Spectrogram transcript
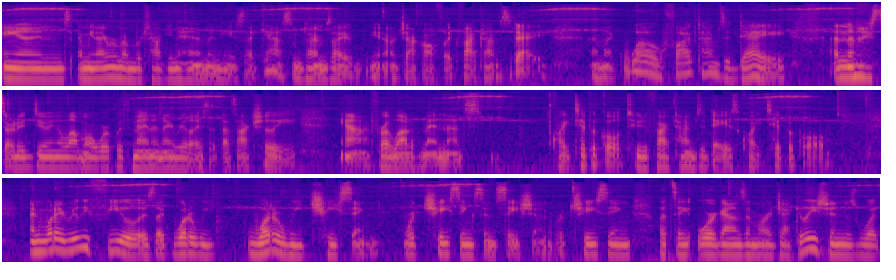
And I mean, I remember talking to him, and he's like, "Yeah, sometimes I, you know, jack off like five times a day." I'm like, "Whoa, five times a day!" And then I started doing a lot more work with men, and I realized that that's actually, yeah, for a lot of men, that's quite typical. Two to five times a day is quite typical. And what I really feel is like, what are we, what are we chasing? We're chasing sensation. We're chasing let's say orgasm or ejaculation is what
